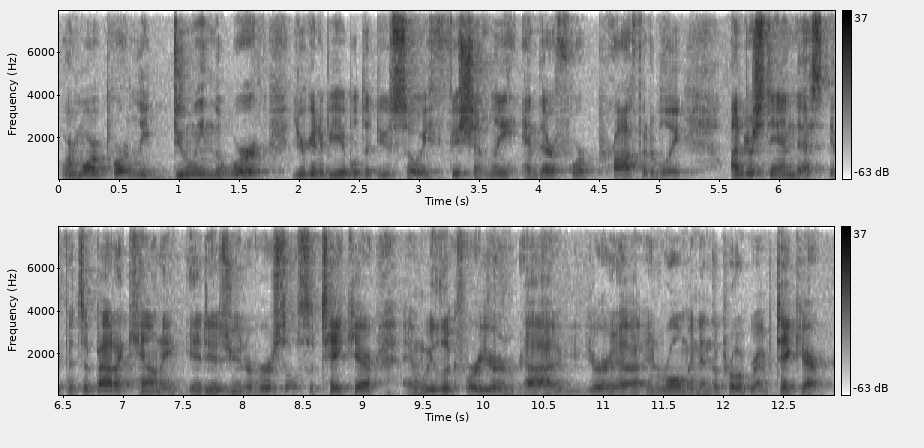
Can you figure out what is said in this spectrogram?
or more importantly, doing the work, you're going to be able to do so efficiently and therefore profitably. Understand this if it's about accounting, it is universal. So take care, and we look for your, uh, your uh, enrollment in the program. Take care.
